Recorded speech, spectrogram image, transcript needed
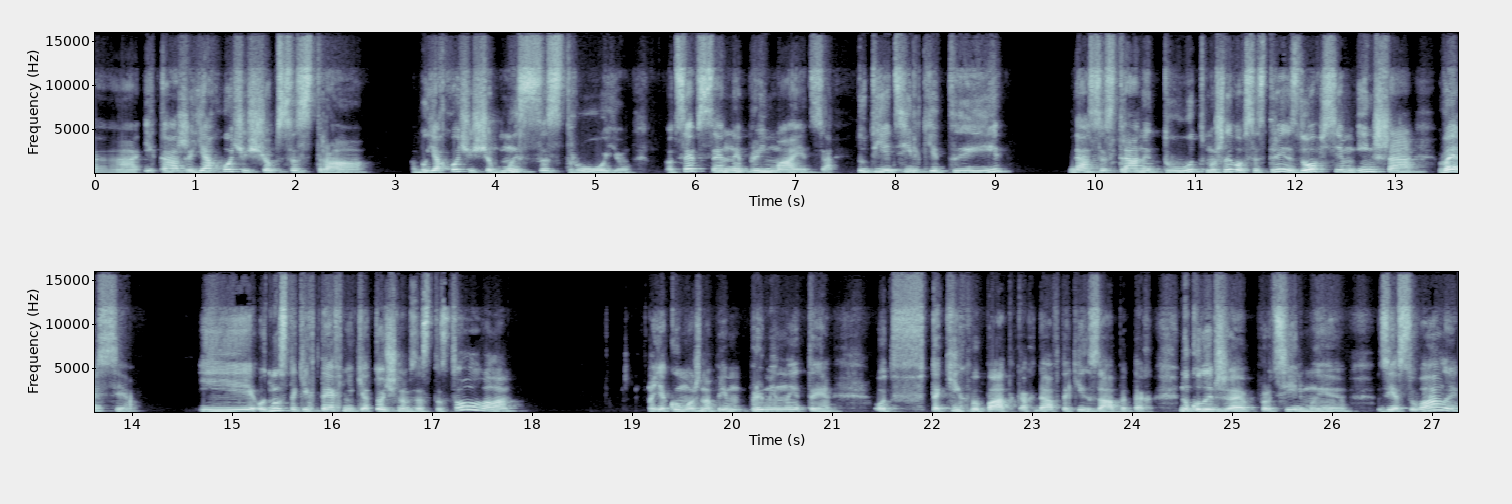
е, і каже: Я хочу, щоб сестра, або я хочу, щоб ми з сестрою. Оце все не приймається. Тут є тільки ти да, сестра не тут, можливо, в сестри зовсім інша версія. І одну з таких технік я точно застосовувала, яку можна прим- примінити от в таких випадках, да, в таких запитах. Ну, коли вже про ціль ми з'ясували,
